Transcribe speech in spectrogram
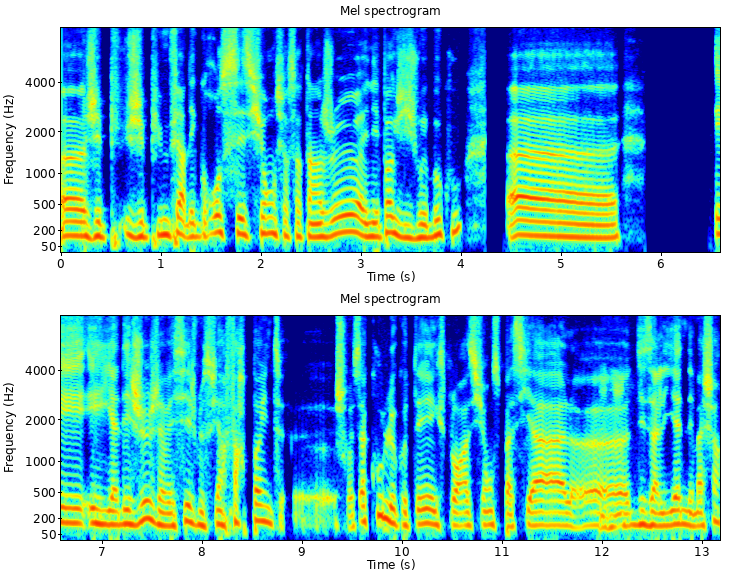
Euh, j'ai pu me faire des grosses sessions sur certains jeux. À une époque, j'y jouais beaucoup. Euh, et il y a des jeux, j'avais essayé, je me souviens, Farpoint, euh, je trouvais ça cool, le côté exploration spatiale, euh, mhm. des aliens, des machins.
